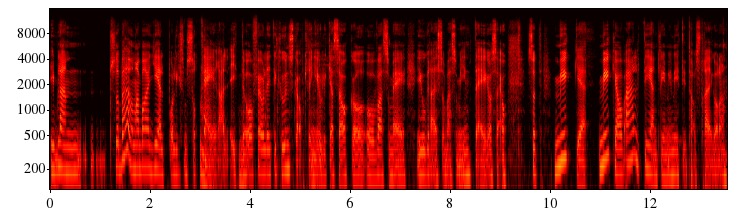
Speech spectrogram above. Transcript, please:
ibland så behöver man bara hjälp att liksom sortera lite och få lite kunskap kring olika saker och vad som är ogräs och vad som inte är och så. Så att mycket, mycket av allt egentligen i 90-talsträdgården.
